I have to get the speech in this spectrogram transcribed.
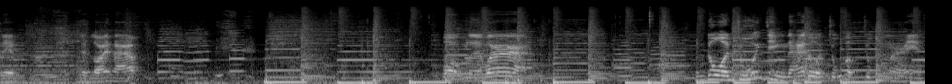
เรียบเรียบร้อยครับ บอกเลยว่า โดนจูจริงๆนะฮะ โดนจูแบบจุกไม้อะ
